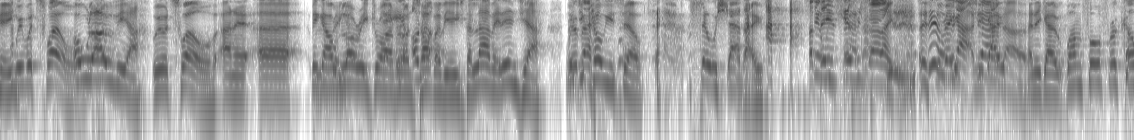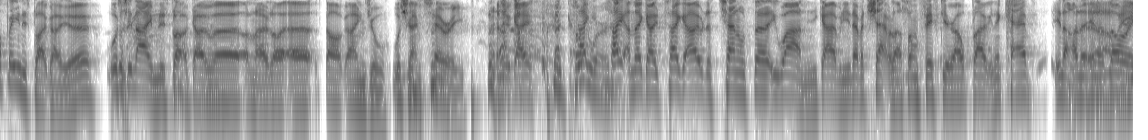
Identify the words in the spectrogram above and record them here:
We were twelve. all over you. we were twelve, and it. Uh, Big old lorry driver Yeah, on oh, top of you. Used to love it, didn't you? What'd you call yourself? Silver Shadow. I did Silver Shadow. This Silver ring out and you go Shadow. and you go one four for a copy, and this bloke go, yeah. What's your name? And this bloke go, uh, I don't know, like uh, Dark Angel. What's your name? Terry. And you go, take, word. take, and they go, take it over to Channel Thirty One, and you go over and you'd have a chat with like some fifty year old bloke in a cab, in a, in a, in a Oh, lorry.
